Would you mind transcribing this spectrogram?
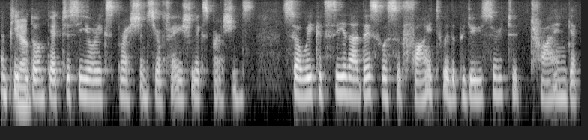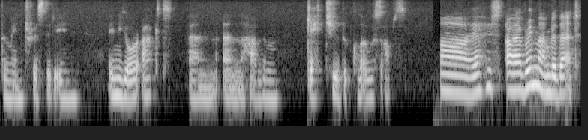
and people Yeah. don't get to see your expressions, your facial expressions. So we could see that this was a fight with the producer to try and get them interested in in your act and and have them get you the close-ups. Ah, I remember that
